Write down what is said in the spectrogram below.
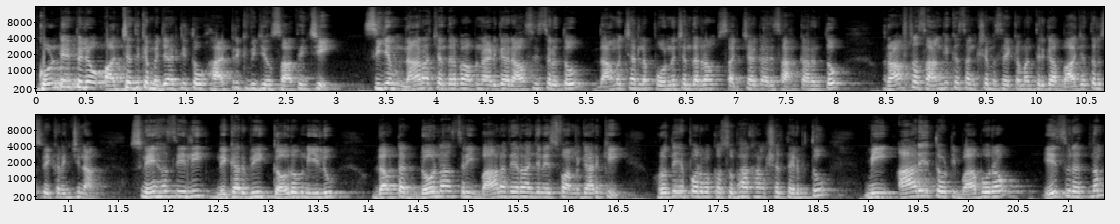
కొండేపిలో అత్యధిక మెజార్టీతో హ్యాట్రిక్ విజయం సాధించి సీఎం నారా చంద్రబాబు నాయుడు గారి ఆశీస్సులతో దామచర్ల పూర్ణచంద్రరావు సత్య గారి సహకారంతో రాష్ట్ర సాంఘిక సంక్షేమ శాఖ మంత్రిగా బాధ్యతలు స్వీకరించిన స్నేహశీలి నిగర్వి గౌరవనీయులు డాక్టర్ డోలా శ్రీ బాలవీరాంజనేయ స్వామి గారికి హృదయపూర్వక శుభాకాంక్షలు తెలుపుతూ మీ ఆరేతోటి బాబురావు యేసురత్నం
